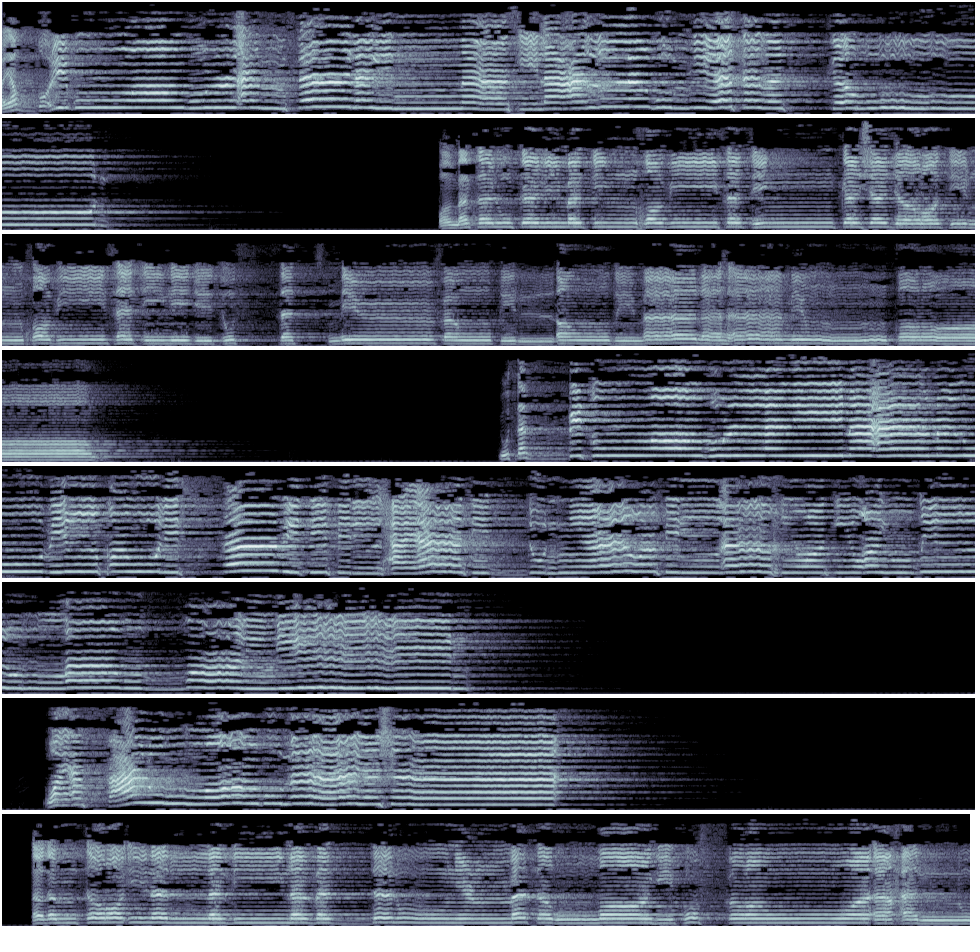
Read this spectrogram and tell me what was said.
ويضرب الله الأمثال للناس لعلهم يتذكرون. ومثل كلمة خبيثة كشجرة خبيثة اجتثت من فوق الأرض ما لها من قرار. يثبت ويفعل الله ما يشاء. ألم تر إلى الذين بدلوا نعمة الله كفرا وأحلوا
